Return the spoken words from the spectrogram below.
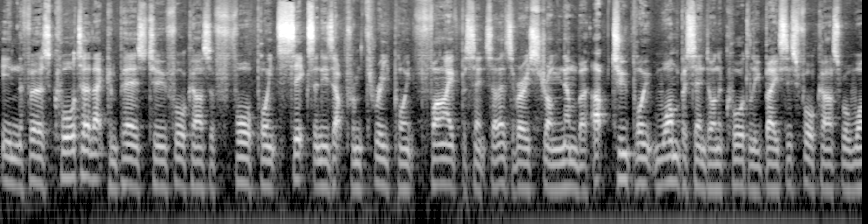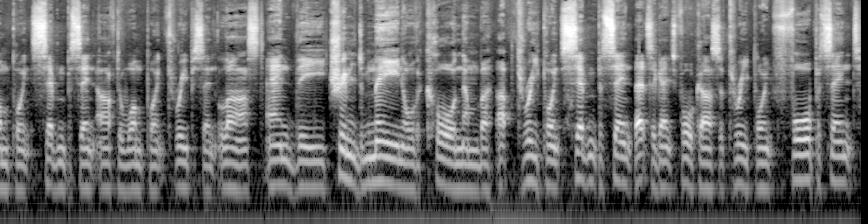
in the first quarter. That compares to forecasts of 4.6 and is up from 3.5%. So that's a very strong number. Up 2.1% on a quarterly basis. Forecasts were 1.7% after 1.3% last. And the trimmed mean or the core number up 3.7%. That's against forecasts of 3.4%.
